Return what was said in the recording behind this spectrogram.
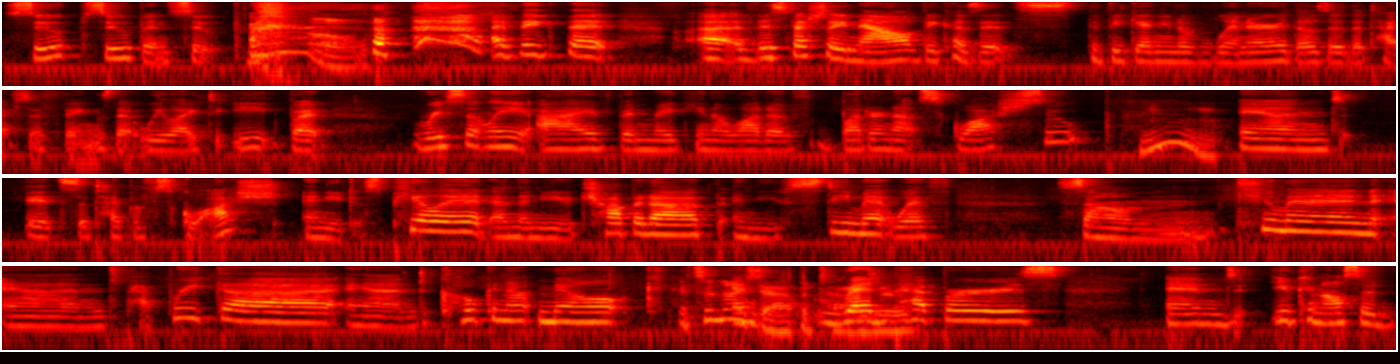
soup, soup, and soup. Oh, I think that, uh, especially now because it's the beginning of winter, those are the types of things that we like to eat. But recently, I've been making a lot of butternut squash soup, and it's a type of squash, and you just peel it, and then you chop it up, and you steam it with some cumin and paprika and coconut milk it's a nice appetizer. red peppers and you can also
